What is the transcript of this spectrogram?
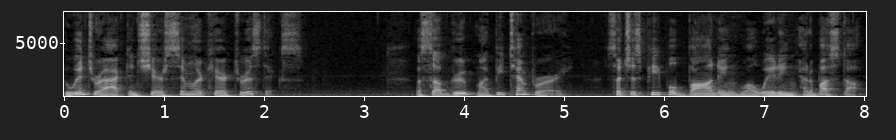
who interact and share similar characteristics. A subgroup might be temporary, such as people bonding while waiting at a bus stop,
